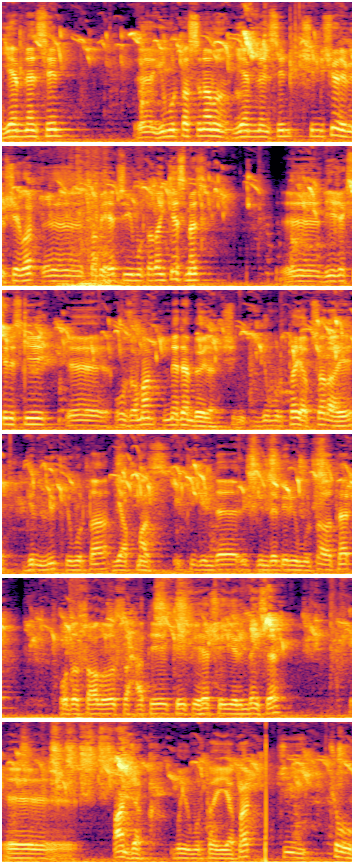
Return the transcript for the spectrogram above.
yemlensin, e, yumurtasına mı yemlensin? Şimdi şöyle bir şey var. E, tabii hepsi yumurtadan kesmez. E, diyeceksiniz ki e, o zaman neden böyle? Şimdi yumurta yapsa dahi günlük yumurta yapmaz. İki günde, üç günde bir yumurta atar. O da sağlığı, sıhhati, keyfi her şey yerindeyse e, ancak bu yumurtayı yapar ki çoğu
